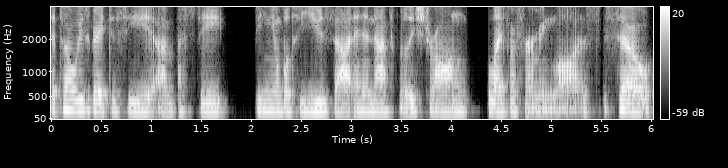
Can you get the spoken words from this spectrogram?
it's always great to see um, a state being able to use that and enact really strong life affirming laws. So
